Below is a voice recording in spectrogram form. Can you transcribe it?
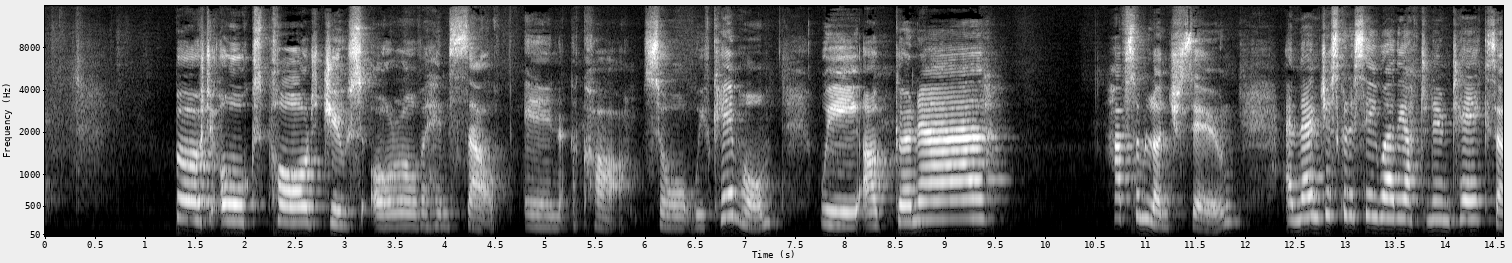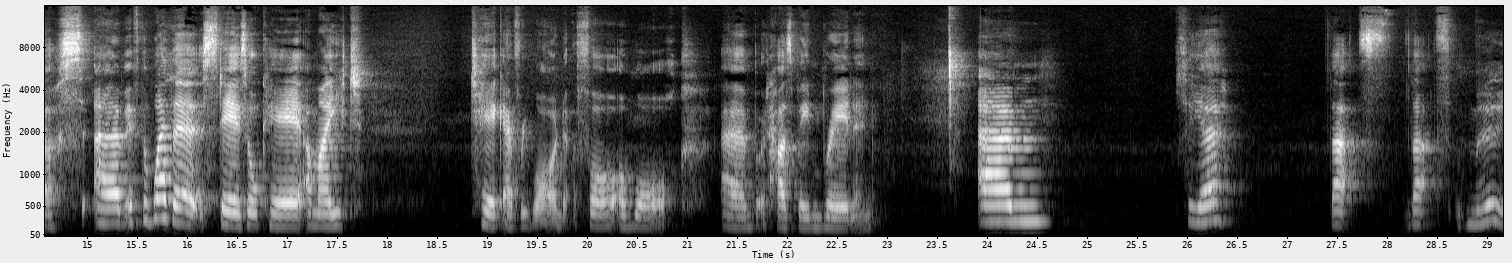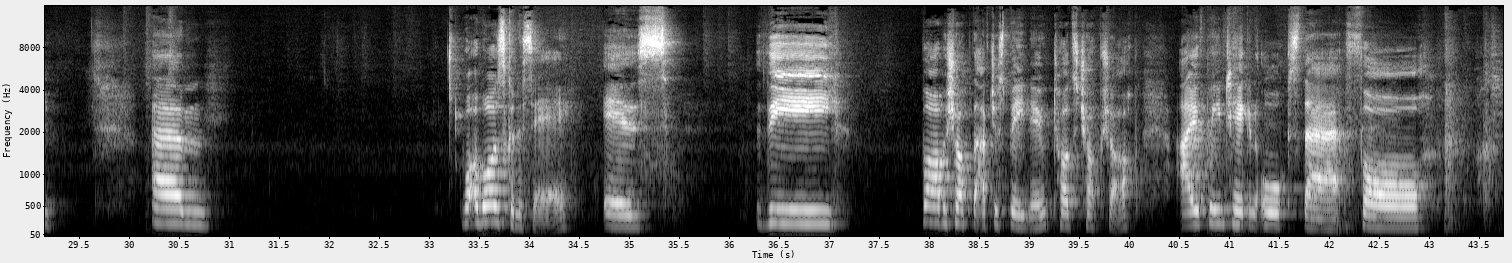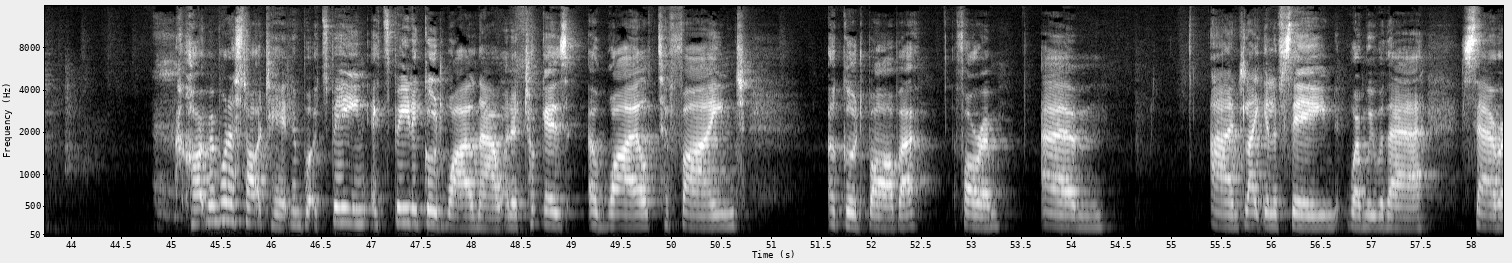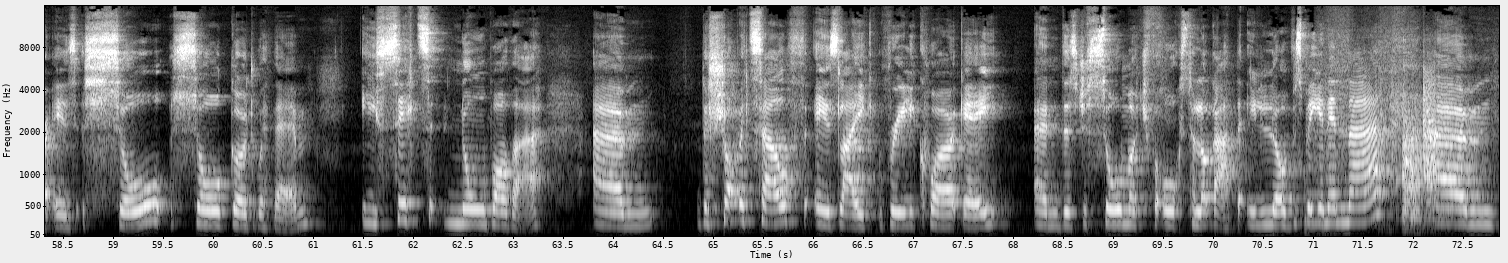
but Oax poured juice all over himself in the car. So we've came home. We are gonna have some lunch soon and then just going to see where the afternoon takes us. Um, if the weather stays okay, I might take everyone for a walk, um, but it has been raining. Um, so yeah, that's that's me. Um, what I was going to say is the barber shop that I've just been to, Todd's Chop Shop. I've been taking Oax there for I can't remember when I started taking them, but it's been it's been a good while now, and it took us a while to find a good barber for him. Um, and like you'll have seen when we were there, Sarah is so so good with him. He sits no bother. Um, the shop itself is like really quirky, and there's just so much for Oax to look at that he loves being in there. Um,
